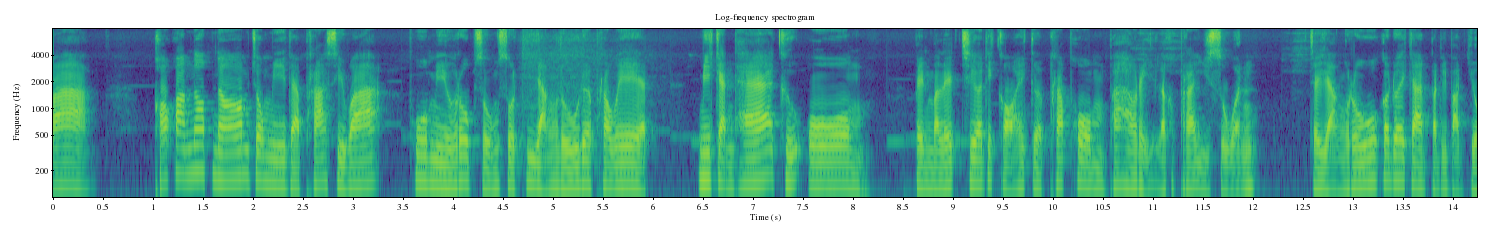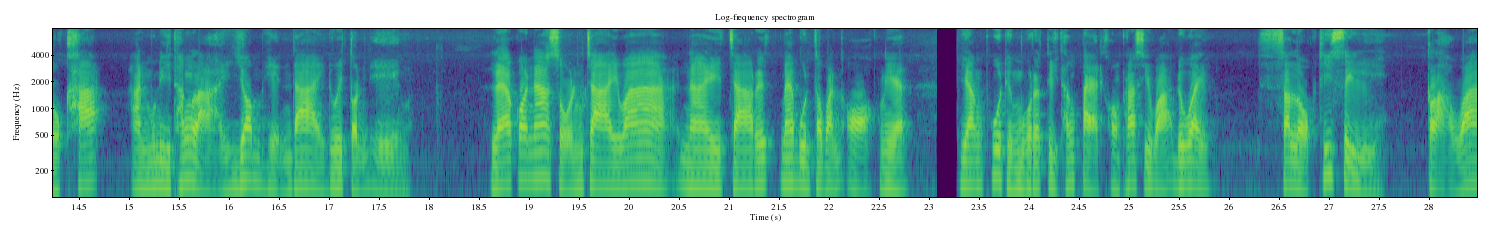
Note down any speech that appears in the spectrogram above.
ว่า ขอความนอบน้อมจงมีแต่พระศิวะ ผู้มีรูปสูงสุดที่อย่างรู้ด้วยพระเวทมีแก่นแท้คือโอม เป็นเมล็ดเชื้อที่ก่อให้เกิดพระพรหมพระหริและก็พระอิศวร จะอย่างรู้ก็ด้วยการปฏิบัติโยคะ อันมุนีทั้งหลายย่อมเห็นได้ด้วยตนเอง แล้วก็น่าสนใจว่าในจารึกแม่บุญตะวันออกเนี่ยยังพูดถึงมูรติทั้ง 8 ของพระศิวะด้วย สโลกที่ 4 กล่าวว่า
